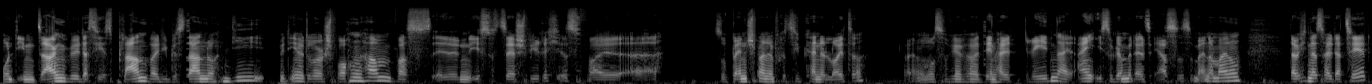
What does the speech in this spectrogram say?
und ihm sagen will, dass sie es planen, weil die bis dahin noch nie mit ihm darüber gesprochen haben, was in ESOS sehr schwierig ist, weil äh, so bencht man im Prinzip keine Leute. Weil man muss auf jeden Fall mit denen halt reden, eigentlich sogar mit als erstes in meiner Meinung. Da habe ich ihnen das halt erzählt.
